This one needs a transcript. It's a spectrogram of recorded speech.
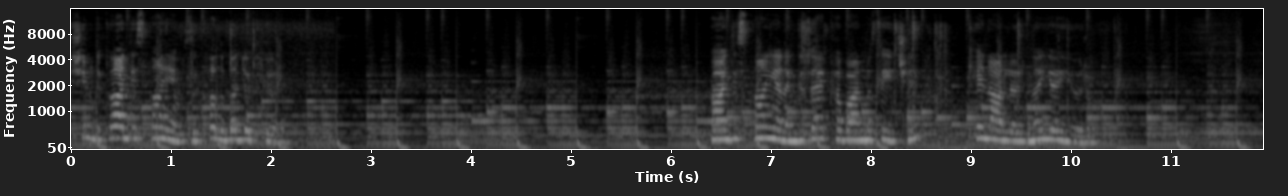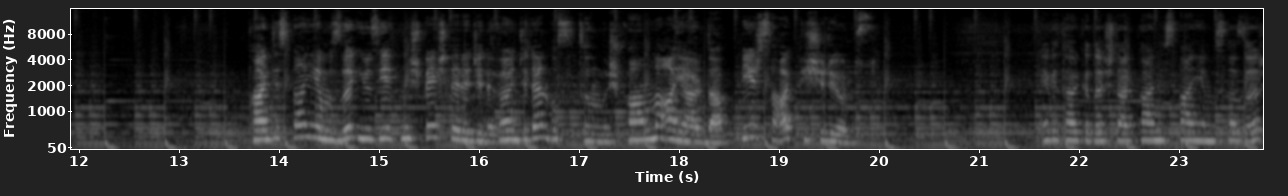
Şimdi pandispanyamızı kalıba döküyorum. Pandispanyanın güzel kabarması için kenarlarına yayıyorum. Pandispanyamızı 175 derecede önceden ısıtılmış fanlı ayarda 1 saat pişiriyoruz. Evet arkadaşlar pandispanyamız hazır.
